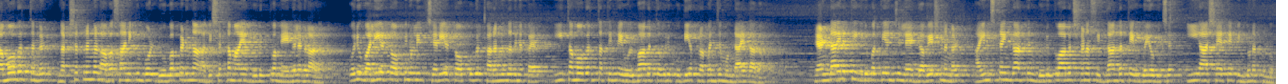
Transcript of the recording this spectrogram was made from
തമോഗർത്തങ്ങൾ നക്ഷത്രങ്ങൾ അവസാനിക്കുമ്പോൾ രൂപപ്പെടുന്ന അതിശക്തമായ ഗുരുത്വ മേഖലകളാണ്. ഒരു വലിയ ടോപ്പിനുള്ളിൽ ചെറിയ ടോപ്പുകൾ കറങ്ങുന്നതിന് പേർ ഈ തമോഗർത്തത്തിന്റെ ഉൾഭാഗത്ത് ഒരു പുതിയ പ്രപഞ്ചം ഉണ്ടായതാകാം. രണ്ടായിരത്തി ഇരുപത്തിയഞ്ചിലെ ഗവേഷണങ്ങൾ ഐൻസ്റ്റൈൻ ഗാർട്ടൻ ഗുരുത്വാകർഷണ സിദ്ധാന്തത്തെ ഉപയോഗിച്ച് ഈ ആശയത്തെ പിന്തുണക്കുന്നു.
